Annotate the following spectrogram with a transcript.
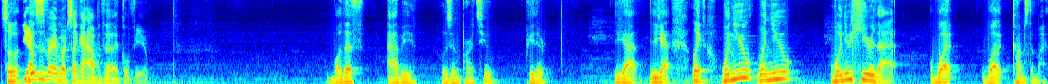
so Yeah. this is very much like a hypothetical view what if abby was in part two peter you got you got like when you when you when you hear that what what comes to mind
